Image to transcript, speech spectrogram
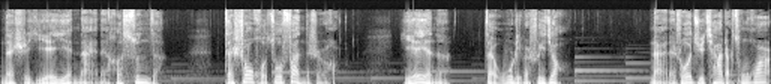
那是爷爷奶奶和孙子在烧火做饭的时候，爷爷呢在屋里边睡觉。奶奶说去掐点葱花，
